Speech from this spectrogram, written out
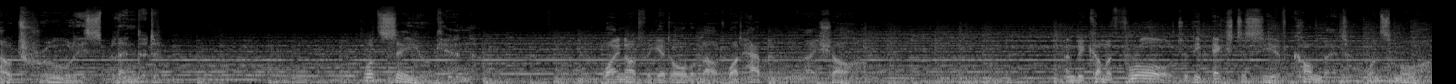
How truly splendid. What say you, Ken? Why not forget all about what happened Shaw, and become a thrall to the ecstasy of combat once more.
